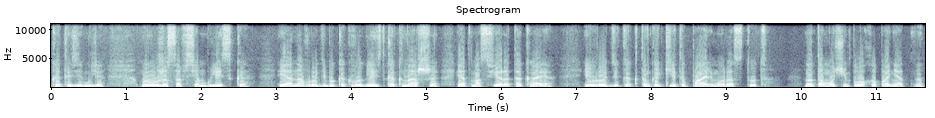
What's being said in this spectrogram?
к этой земле. Мы уже совсем близко, и она вроде бы как выглядит как наша, и атмосфера такая, и вроде как там какие-то пальмы растут. Но там очень плохо понятно,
